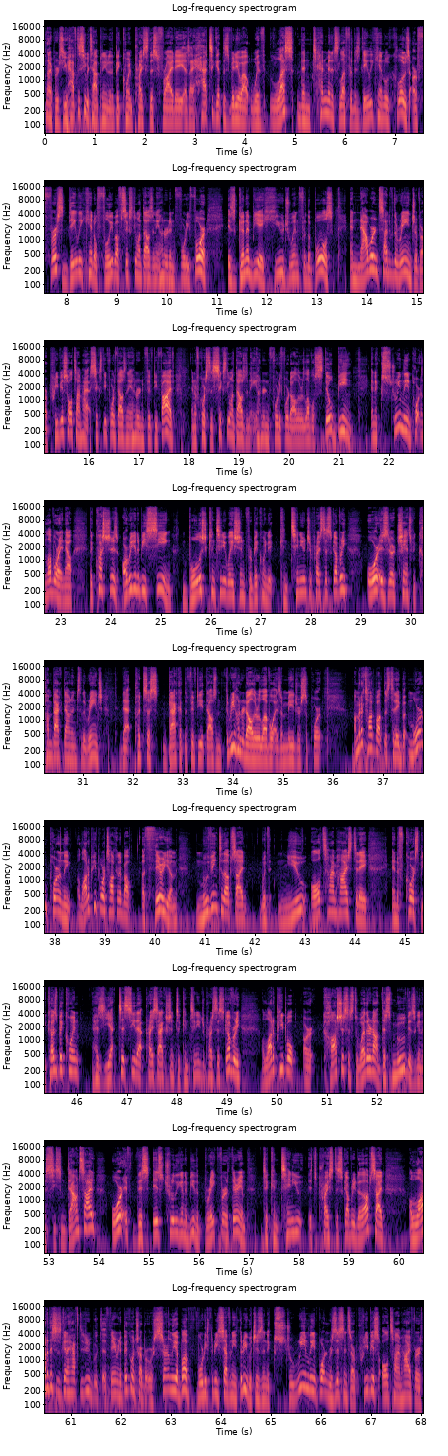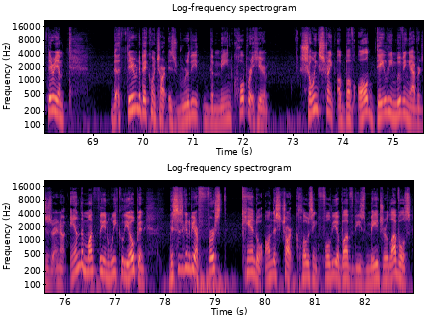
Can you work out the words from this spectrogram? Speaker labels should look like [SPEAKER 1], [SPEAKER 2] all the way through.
[SPEAKER 1] Snipers, you have to see what's happening to the Bitcoin price this Friday as I had to get this video out with less than 10 minutes left for this daily candle close. Our first daily candle fully above 61,844 is going to be a huge win for the bulls. And now we're inside of the range of our previous all-time high at 64,855 and of course the $61,844 level still being an extremely important level right now. The question is, are we going to be seeing bullish continuation for Bitcoin to continue into price discovery, or is there a chance we come back down into the range that puts us back at the $58,300 level as a major support? I'm going to talk about this today, but more importantly, a lot of people are talking about Ethereum moving to the upside with new all time highs today. And of course, because Bitcoin has yet to see that price action to continue to price discovery, a lot of people are cautious as to whether or not this move is going to see some downside or if this is truly going to be the break for Ethereum to continue its price discovery to the upside. A lot of this is going to have to do with the Ethereum to Bitcoin chart, but we're certainly above 4373, which is an extremely important resistance, our previous all-time high for Ethereum. The Ethereum to Bitcoin chart is really the main culprit here, showing strength above all daily moving averages right now and the monthly and weekly open. This is going to be our first candle on this chart closing fully above these major levels.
